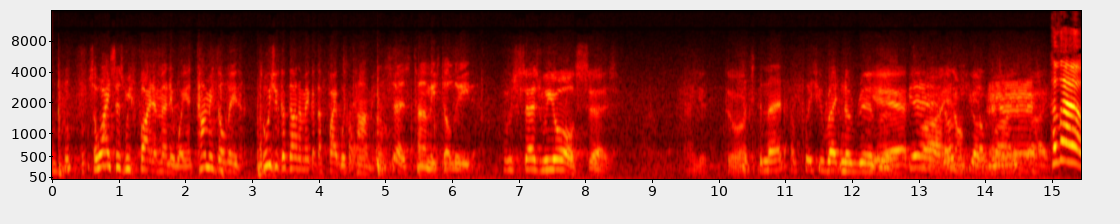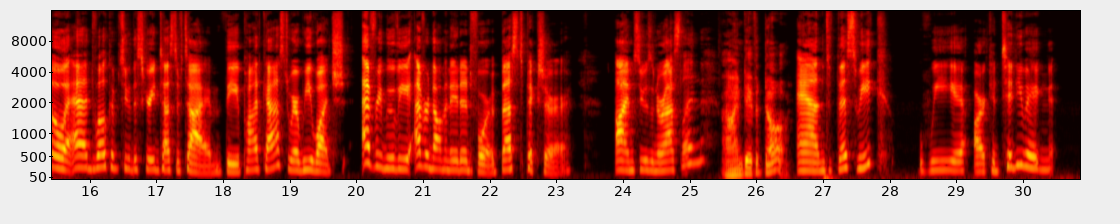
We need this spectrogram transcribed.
Mm-hmm. So I says we fight him anyway, and Tommy's the leader. So we should go down and make up the fight with Tommy. Who says Tommy's the leader? Who says we all says? How you doing? What's the matter? I'll push you right in the river. Yeah, try. don't, Don't be show a me. whine. Hello, and welcome to the Screen Test of Time, the podcast where we watch every movie ever nominated for Best Picture. I'm Susan Araslin, I'm David Daw. and this week we are continuing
